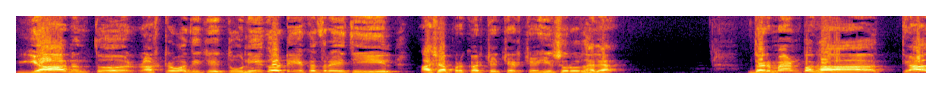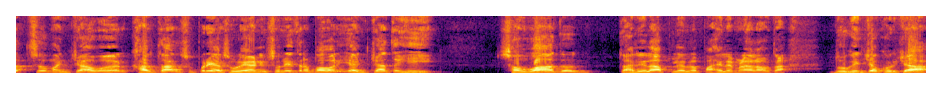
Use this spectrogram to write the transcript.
यानंतर राष्ट्रवादीचे दोन्ही गट एकत्र येतील अशा प्रकारच्या चर्चाही सुरू झाल्या. दरम्यान बघा त्याच मंचावर खासदार सुप्रिया सुळे आणि सुनेत्र पवार यांच्यातही संवाद झालेला आपल्याला पाहायला मिळाला होता. दोघींच्या खुर्च्या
